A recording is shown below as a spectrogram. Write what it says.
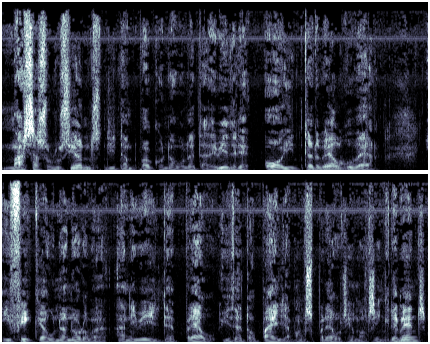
massa solucions, ni tampoc una boleta de vidre. O intervé el govern i fica una norma a nivell de preu i de topall amb els preus i amb els increments,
